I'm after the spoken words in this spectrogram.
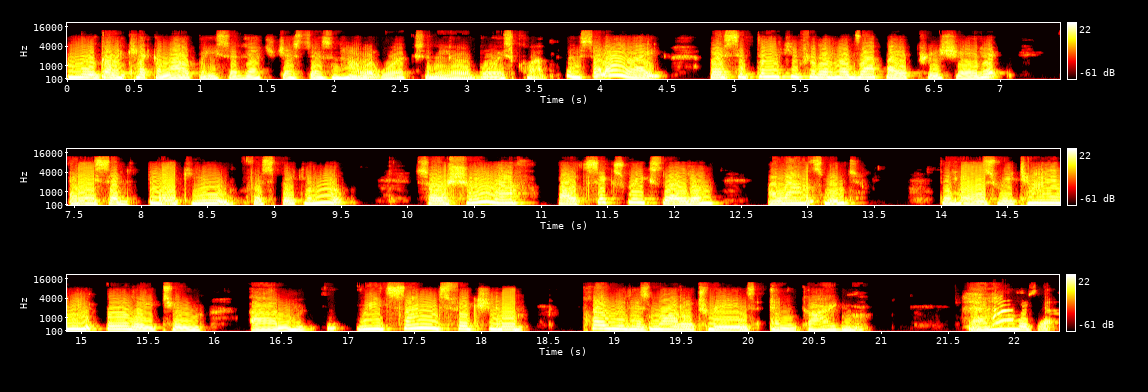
we were going to kick him out, but he said that just isn't how it works in the old boys club. And I said, all right. But I said, thank you for the heads up. I appreciate it. And he said, thank you for speaking out. So sure enough, about six weeks later, announcement that he was retiring early to um, read science fiction, play with his model trains, and garden. And he was a,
